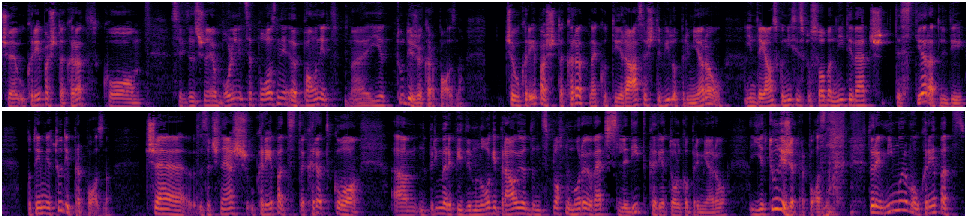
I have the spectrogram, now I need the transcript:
Če ukrepaš takrat, ko se začnejo bolnice eh, polniti, je tudi že kar pozno če ukrepaš takrat, ne, ko ti rase število primerov in dejansko nisi sposoben niti več testirati ljudi, potem je tudi prepozno. Če začneš ukrepati takrat, ko um, naprimer, epidemiologi pravijo, da sploh ne morejo več slediti, ker je toliko primerov, je tudi že prepozno. torej, mi moramo ukrepati.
